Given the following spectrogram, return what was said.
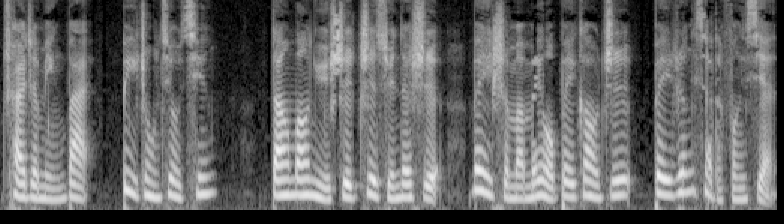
揣着明白，避重就轻。当汪女士质询的是为什么没有被告知被扔下的风险，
